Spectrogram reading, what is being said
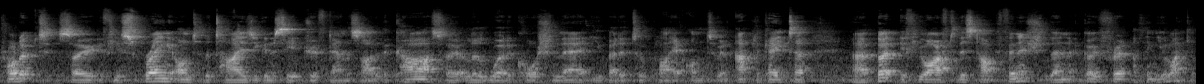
product, so if you're spraying it onto the tyres, you're going to see it drift down the side of the car, so a little word of caution there, you better to apply it onto an applicator. Uh, but if you are after this type of finish, then go for it, I think you'll like it.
